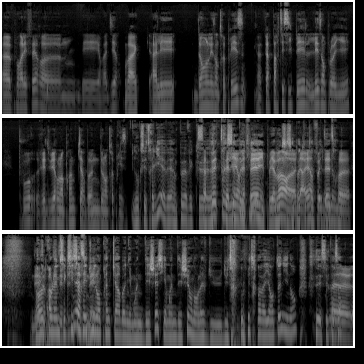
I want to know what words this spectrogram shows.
euh, pour aller faire des, on va dire, on va aller dans les entreprises, faire participer les employés pour réduire l'empreinte carbone de l'entreprise. Donc c'est très lié avec- un peu avec. Ça euh, peut être très lié, en effet. lié, Il peut y si avoir euh, derrière peut-être. euh, des Alors le problème, c'est que si ça réduit mais- l'empreinte carbone, il y a moins de déchets. S'il y a moins de déchets, on enlève du, du, tra- du travail Anthony, non? C'est pas ça Euh,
